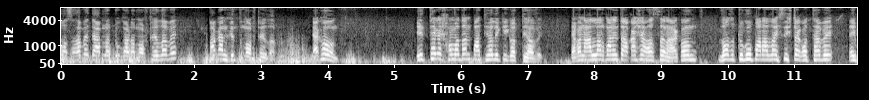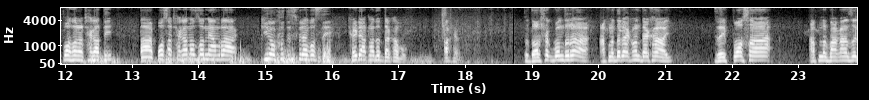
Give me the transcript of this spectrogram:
পচা হবে তা আপনার ডুকাটা নষ্ট হয়ে যাবে, বাগান কিন্তু নষ্ট হয়ে যাবে। এখন, এর থেকে সমাধান পাতি হলে কি করতে হবে? এখন আল্লাহর পানি তো আকাশে হচ্ছে না। এখন যতটুকু পারা যায় চেষ্টা করতে হবে এই পচাটা ঠেকাতে। তা পচা ঠেকানোর জন্য আমরা কি ওষুধ স্প্রে করছি, সেটা আপনাদের দেখাবো। আসেন। তো দর্শক বন্ধুরা আপনাদের এখন দেখায় যে পচা আপনার বাগানে যে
